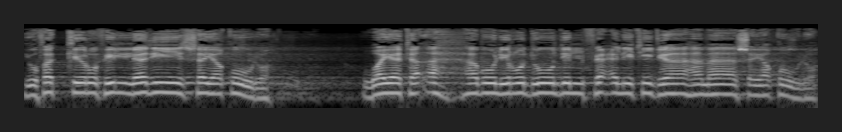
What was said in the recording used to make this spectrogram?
يفكر في الذي سيقوله ويتأهب لردود الفعل تجاه ما سيقوله.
